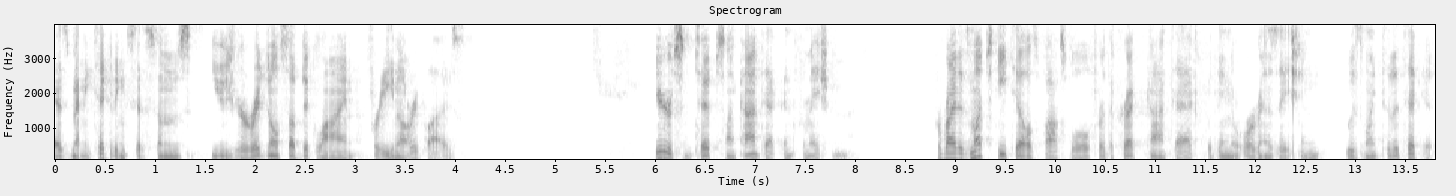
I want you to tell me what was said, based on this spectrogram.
as many ticketing systems use your original subject line for email replies. Here are some tips on contact information. Provide as much detail as possible for the correct contact within your organization who is linked to the ticket.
